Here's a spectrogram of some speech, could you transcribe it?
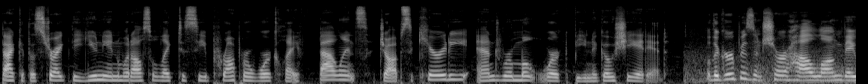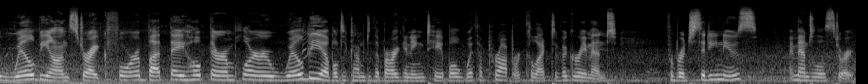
Back at the strike, the union would also like to see proper work life balance, job security, and remote work be negotiated. Well, the group isn't sure how long they will be on strike for, but they hope their employer will be able to come to the bargaining table with a proper collective agreement. For Bridge City News, I'm Angela Stewart.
